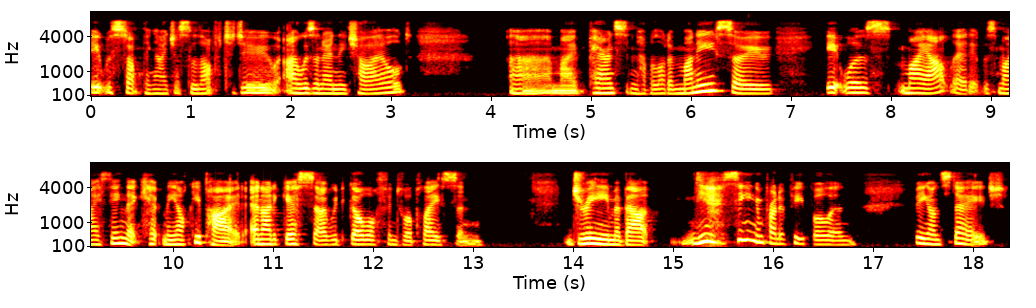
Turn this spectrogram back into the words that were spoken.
it was something I just loved to do. I was an only child. Uh, my parents didn't have a lot of money. So it was my outlet. It was my thing that kept me occupied. And I guess I would go off into a place and dream about yeah, singing in front of people and being on stage.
